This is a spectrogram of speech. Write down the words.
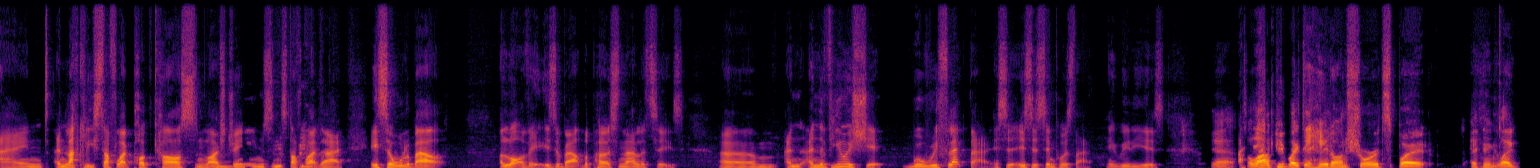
and and luckily stuff like podcasts and live streams and stuff like that it's all about a lot of it is about the personalities um and and the viewership will reflect that. It's, it's as simple as that. It really is. Yeah, a lot of people like to hate on shorts, but I think like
